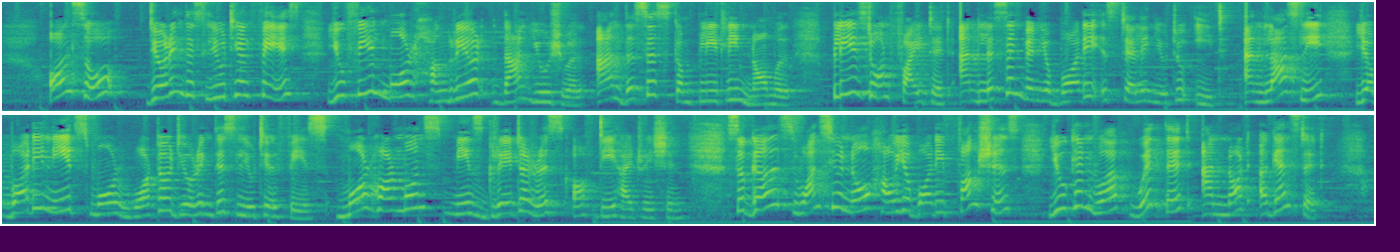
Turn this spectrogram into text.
Also, during this luteal phase, you feel more hungrier than usual and this is completely normal. Please don't fight it and listen when your body is telling you to eat. And lastly, your body needs more water during this luteal phase. More hormones means greater risk of dehydration. So girls, once you know how your body functions, you can work with it and not against it.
